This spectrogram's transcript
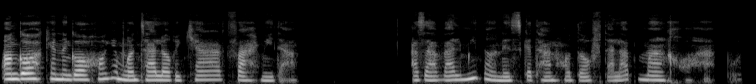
آنگاه که نگاه های من تلاقی کرد فهمیدم. از اول می‌دانست که تنها داوطلب من خواهم بود.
